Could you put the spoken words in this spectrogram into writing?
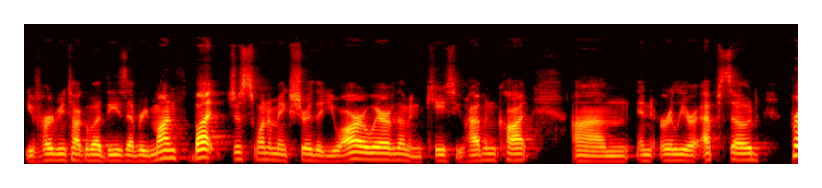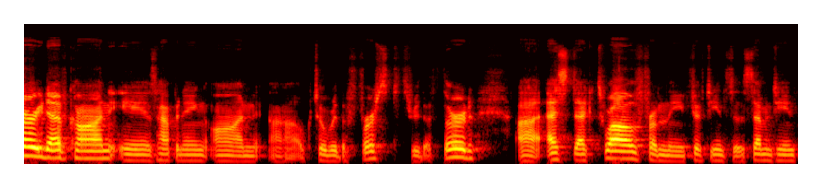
You've heard me talk about these every month, but just want to make sure that you are aware of them in case you haven't caught um, an earlier episode. Prairie DevCon is happening on uh, October the 1st through the 3rd, uh, SDEC 12 from the 15th to the 17th,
